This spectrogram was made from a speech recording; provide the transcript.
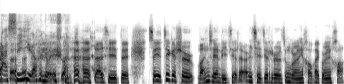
大蜥蜴啊，很多人说。大蜥蜴对，所以这个是完全理解的，而且就是中国人也好，外国人也好，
